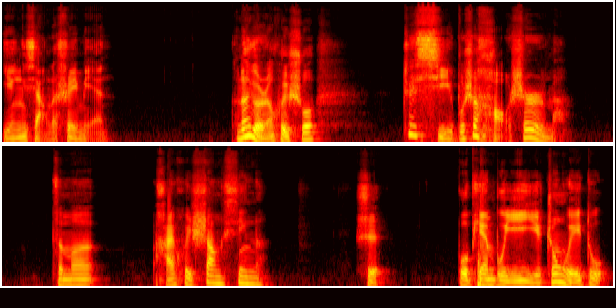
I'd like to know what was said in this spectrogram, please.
影响了睡眠。可能有人会说，这喜不是好事儿吗？怎么还会伤心呢？是不偏不倚，以中为度，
